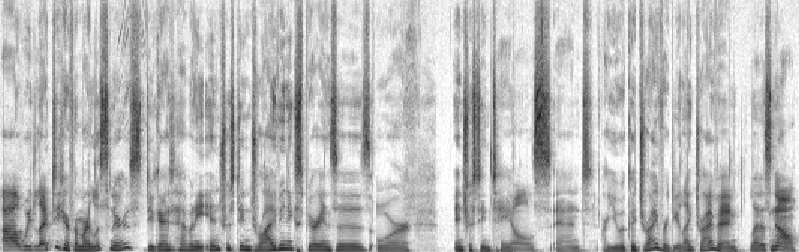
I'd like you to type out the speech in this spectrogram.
Uh, we'd like to hear from our listeners. Do you guys have any interesting driving experiences or interesting tales? And are you a good driver? Do you like driving? Let us know.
